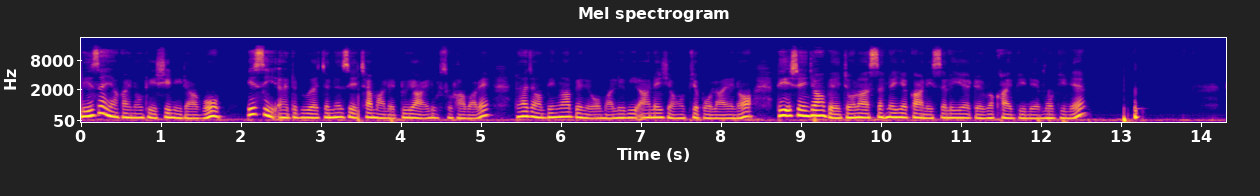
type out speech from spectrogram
40ရာခိုင်နှုန်းထိရှိနေတာကို ECNWS ဂျနက်စစ်ချမှလည်းတွေ့ရတယ်လို့ဆိုထားပါတယ်။ဒါကြောင့်ဘင်္ဂလားပင်လယ်အော်မှာလေပြင်းအားနည်းရောင်ဖြစ်ပေါ်လာရင်တော့ဒီအချိန်ကြောင့်ပဲဇွန်လ12ရက်ကနေ14ရက်အတွင်းရခိုင်ပြည်နယ်မော်ပြည်နယ်က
